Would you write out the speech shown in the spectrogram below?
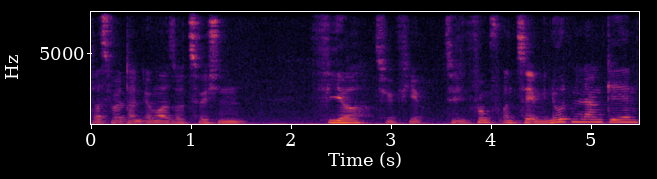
Das wird dann immer so zwischen 4, zwischen 4, zwischen 5 und 10 Minuten lang gehen.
